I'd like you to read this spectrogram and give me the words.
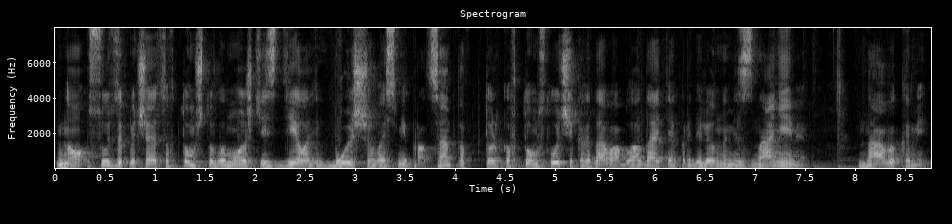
Но суть заключается в том, что вы можете сделать больше 8% только в том случае, когда вы обладаете определенными знаниями, навыками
